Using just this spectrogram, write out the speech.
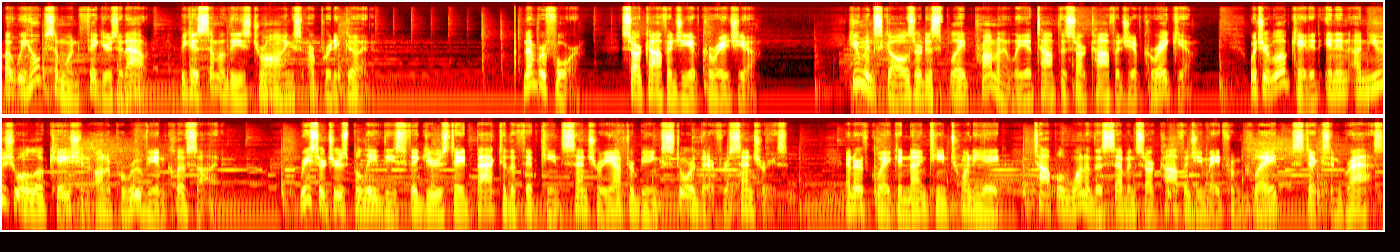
But we hope someone figures it out, because some of these drawings are pretty good. Number 4. Sarcophagi of Karajia Human skulls are displayed prominently atop the sarcophagi of Karajia, which are located in an unusual location on a Peruvian cliffside. Researchers believe these figures date back to the 15th century after being stored there for centuries. An earthquake in 1928 toppled one of the seven sarcophagi made from clay, sticks, and grass,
